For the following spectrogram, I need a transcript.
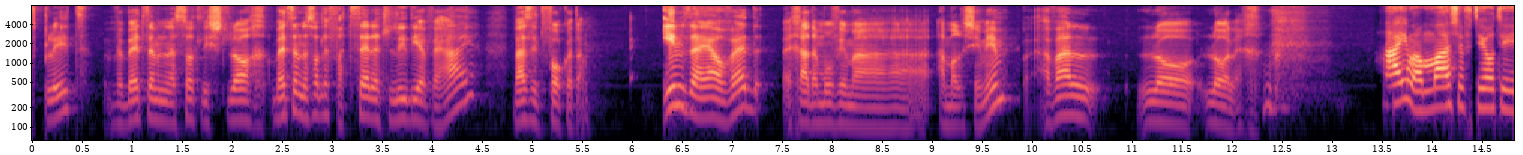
split, ובעצם לנסות לשלוח, בעצם לנסות לפצל את לידיה והי, ואז לדפוק אותם. אם זה היה עובד, אחד המובים המרשימים, אבל לא, לא הולך. היי ממש הפתיע אותי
